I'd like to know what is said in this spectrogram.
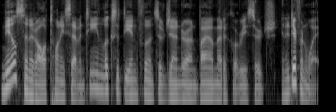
Nielsen et al. 2017 looks at the influence of gender on biomedical research in a different way.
